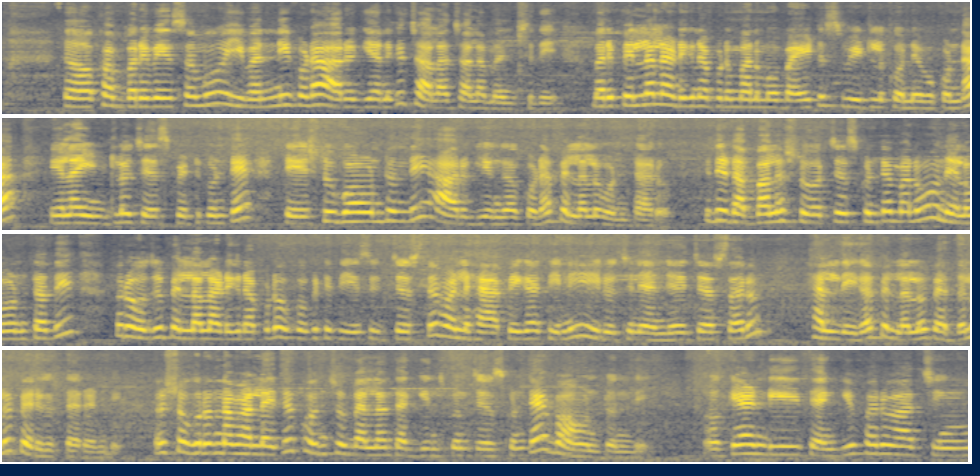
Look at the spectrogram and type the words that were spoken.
కొబ్బరి వేసము ఇవన్నీ కూడా ఆరోగ్యానికి చాలా చాలా మంచిది. మరి పిల్లలు అడిగినప్పుడు మనము బయట స్వీట్లు కొనివ్వకుండా ఇలా ఇంట్లో చేసి పెట్టుకుంటే టేస్ట్ బాగుంటుంది ఆరోగ్యంగా కూడా పిల్లలు ఉంటారు. ఇది డబ్బాలో స్టోర్ చేసుకుంటే మనము నిల్వ ఉంటుంది. రోజు పిల్లలు అడిగినప్పుడు ఒక్కొక్కటి తీసి ఇచ్చేస్తే వాళ్ళు హ్యాపీగా తిని ఈ రుచిని ఎంజాయ్ చేస్తారు. హెల్దీగా పిల్లలు పెద్దలు పెరుగుతారండి. షుగర్ ఉన్న వాళ్ళైతే కొంచెం బెల్లం తగ్గించుకుని చేసుకుంటే బాగుంటుంది. ఓకే అండి. Thank you for watching.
